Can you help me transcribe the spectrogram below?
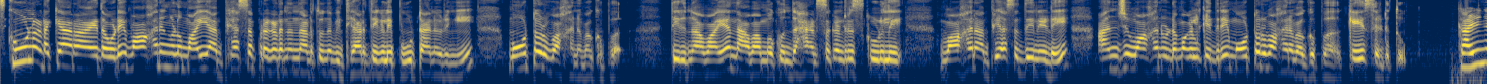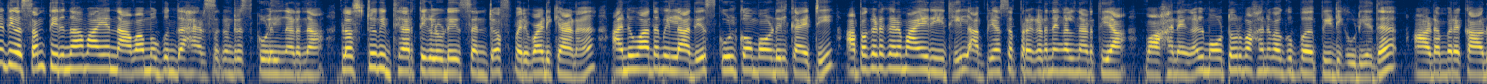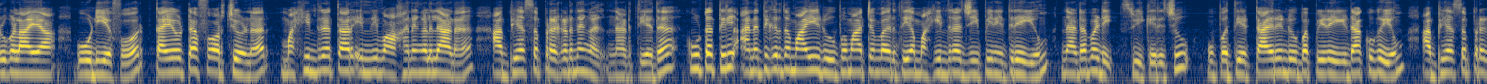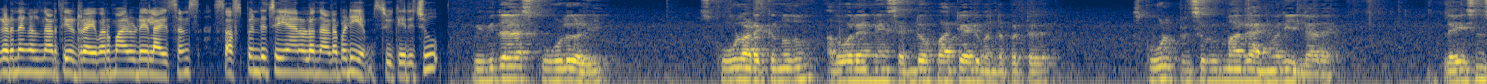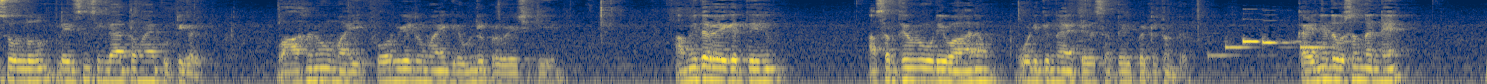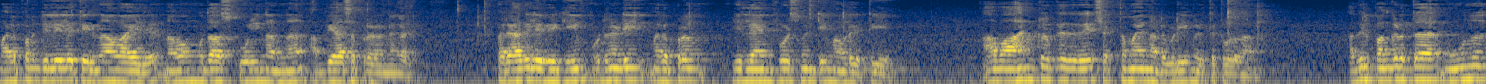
School അടയ്ക്കാറായതോടെ വാഹനങ്ങളുമായി അഭ്യാസ പ്രകടനം നടത്തുന്ന വിദ്യാർത്ഥികളെ പൂട്ടാനൊരുങ്ങി മോട്ടോർ വാഹന വകുപ്പ്. തിരുനാവായ നാവാമുകുന്ദ ഹയർ സെക്കൻഡറി സ്കൂളിലെ വാഹന അഭ്യാസത്തിനിടെ അഞ്ച് വാഹന ഉടമകൾക്കെതിരെ മോട്ടോർ വാഹന വകുപ്പ് കേസെടുത്തു. കഴിഞ്ഞ ദിവസം തിരുനാവായ നാവാമുകുന്ദ ഹയർ സെക്കൻഡറി സ്കൂളിൽ നടന്ന പ്ലസ് ടു വിദ്യാർത്ഥികളുടെ സെന്റ് ഓഫ് പരിപാടിക്കാണ് അനുവാദമില്ലാതെ സ്കൂൾ കോമ്പൗണ്ടിൽ കയറ്റി അപകടകരമായ രീതിയിൽ അഭ്യാസ പ്രകടനങ്ങൾ നടത്തിയ വാഹനങ്ങൾ മോട്ടോർ വാഹന വകുപ്പ് പിടികൂടിയത്. ആഡംബര കാറുകളായ Audi four Toyota Fortuner Mahindra Thar എന്നീ വാഹനങ്ങളിലാണ് അഭ്യാസ പ്രകടനങ്ങൾ നടത്തിയത്. കൂട്ടത്തിൽ അനധികൃതമായി രൂപമാറ്റം വരുത്തിയ മഹീന്ദ്ര ജീപ്പിനെതിരെയും നടപടി സ്വീകരിച്ചു. മുപ്പത്തിയെട്ടായിരം രൂപ പിഴ ഈടാക്കുകയും അഭ്യാസ പ്രകടനങ്ങൾ നടത്തിയ ഡ്രൈവർമാരുടെ ലൈസൻസ് സസ്പെൻഡ് ചെയ്യാനുള്ള നടപടിയും സ്വീകരിച്ചു. വിവിധ സ്കൂളുകളിൽ സ്കൂൾ അടയ്ക്കുന്നതും അതുപോലെ തന്നെ സെന്റ് ഓഫ് പാർട്ടിയായിട്ട് ബന്ധപ്പെട്ട് സ്കൂൾ പ്രിൻസിപ്പൽമാരുടെ അനുമതിയില്ലാതെ ലൈസൻസ് ഉള്ളതും ലൈസൻസ് ഇല്ലാത്തതുമായ കുട്ടികൾ വാഹനവുമായി ഫോർ വീലറുമായി ഗ്രൗണ്ടിൽ പ്രവേശിക്കുകയും അമിത വേഗത്തിലും അശ്രദ്ധയോടുകൂടി വാഹനം ഓടിക്കുന്നതായിട്ട് ശ്രദ്ധയിൽപ്പെട്ടിട്ടുണ്ട്. കഴിഞ്ഞ ദിവസം തന്നെ മലപ്പുറം ജില്ലയിലെ തിരുനാവായിൽ നവമുദ സ്കൂളിൽ നടന്ന അഭ്യാസ പ്രകടനങ്ങൾ. പരാതി ലഭിക്കുകയും ഉടനടി മലപ്പുറം ജില്ലാ എൻഫോഴ്സ്മെന്റ് ടീം അവിടെ എത്തുകയും. ആ വാഹനങ്ങൾക്കെതിരെ ശക്തമായ നടപടിയും എടുത്തിട്ടുള്ളതാണ്. അതിൽ പങ്കെടുത്ത മൂന്ന്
